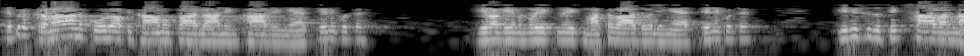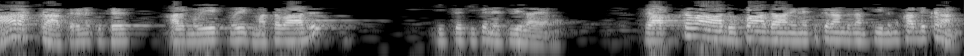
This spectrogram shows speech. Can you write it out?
ඒතර ක්‍රමානුකූලව අපි කාම උපාදානෙන් කාමෙන් ඈත් වෙනකොට ඒ වගේම නොඑක් නොඑක් මතවාද වලින් ඈත් වෙනකොට පිරිසුදු ශික්ෂාවන් ආරක්ෂා කරනකොට අර නොඑක් නොඑක් මතවාද ටික ටික නැති වෙලා යනවා. ප්‍රාප්තවාද උපාදානෙ නැති කරන්න නම් තියෙන්නේ මොකද්ද කරන්නේ?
